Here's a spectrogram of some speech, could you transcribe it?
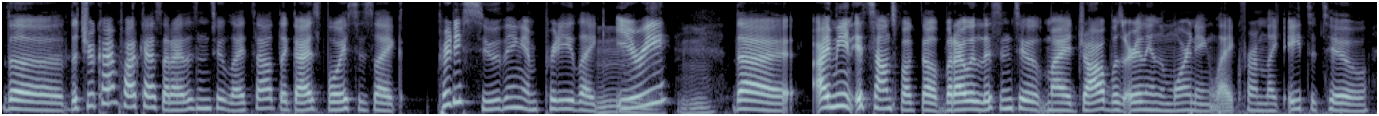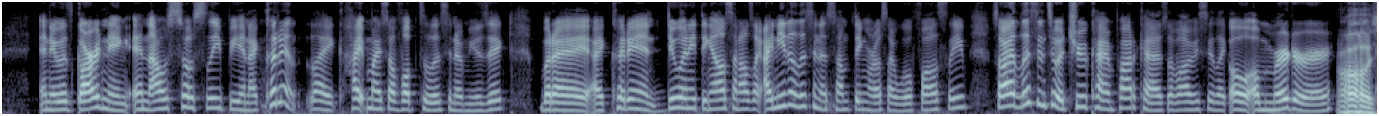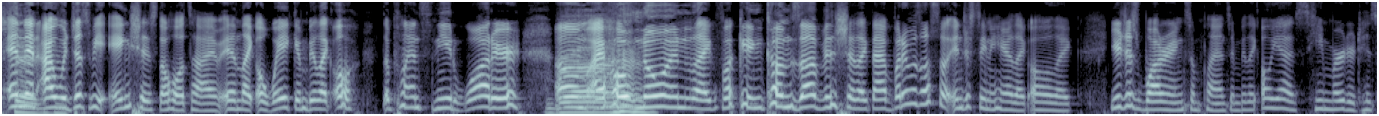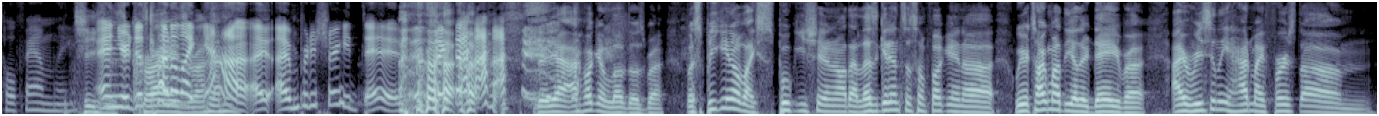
the the true crime podcast that i listen to lights out the guy's voice is like pretty soothing and pretty like eerie Mhm. that I mean it sounds fucked up, but I would listen to my job was early in the morning, like from like eight to two, and it was gardening, and I was so sleepy, and I couldn't like hype myself up to listen to music, but I I couldn't do anything else, and I was like I need to listen to something or else I will fall asleep. So I listened to a true crime podcast of obviously like oh a murderer, Oh shit. and then I would just be anxious the whole time and like awake and be like oh the plants need water um i hope no one like fucking comes up and shit like that but it was also interesting to hear like oh like you're just watering some plants and be like oh yes he murdered his whole family Jesus and you're just kind of like bro. yeah I, i'm pretty sure he did like- Dude, yeah, I fucking love those, bro. But speaking of like spooky shit and all that, let's get into some fucking. Uh, we were talking about the other day, bro. I recently had my first um,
